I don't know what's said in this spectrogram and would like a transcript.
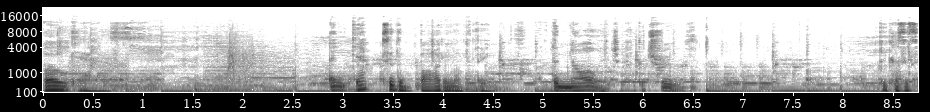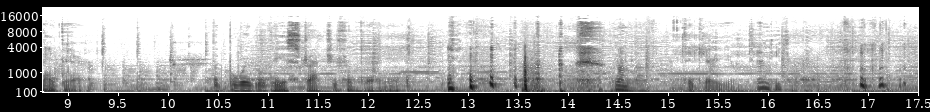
Focus. And get to the bottom of things the knowledge, the truth. Because it's out there but boy, will they distract you from getting it. One love. Take care of you and each other.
